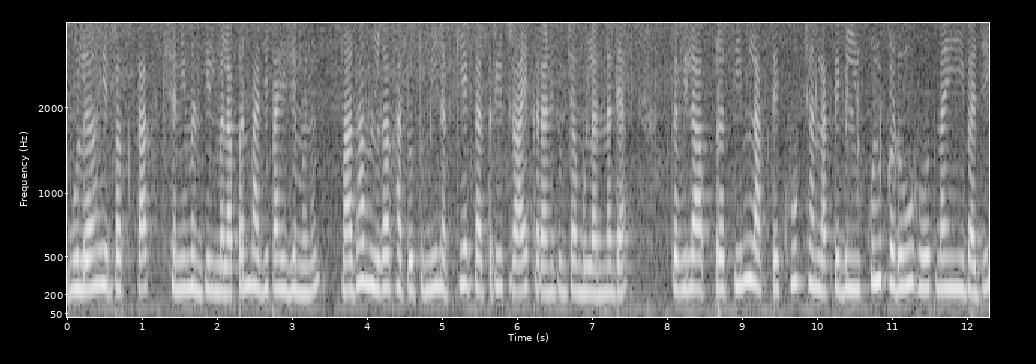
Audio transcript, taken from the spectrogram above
मुलं हे बघताच क्षणी म्हणतील मला पण भाजी पाहिजे म्हणून. माझा मुलगा खातो. तुम्ही नक्की एकदा तरी ट्राय करा आणि तुमच्या मुलांना द्या. चवीला अप्रतिम लागते खूप छान लागते. बिलकुल कडू होत नाही ही भाजी.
